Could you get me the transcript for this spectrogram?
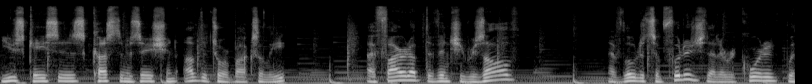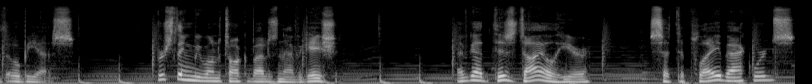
use cases, customization of the TourBox Elite, I fired up DaVinci Resolve. I've loaded some footage that I recorded with OBS. First thing we want to talk about is navigation. I've got this dial here set to play backwards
